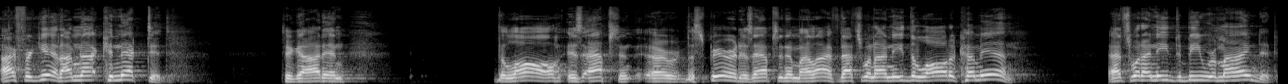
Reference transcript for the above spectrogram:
I forget, I'm not connected to God, and the law is absent, or the Spirit is absent in my life. That's when I need the law to come in. That's what I need to be reminded.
